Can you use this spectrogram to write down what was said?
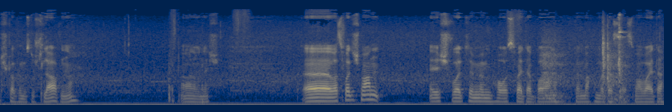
Ich glaube, wir müssen schlafen, ne? Ah, noch nicht. Äh, was wollte ich machen? Ich wollte mit dem Haus weiterbauen. Dann machen wir das erstmal weiter.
